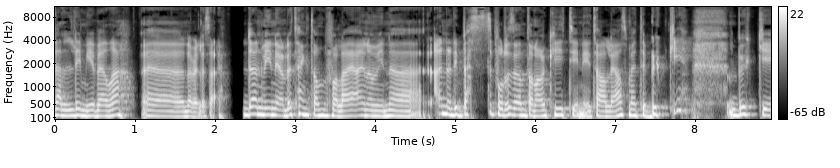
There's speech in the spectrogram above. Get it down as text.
veldig mye bedre. Eh, det vil jeg si. Den vinen jeg hadde tenkt å anbefale, er en av, mine, en av de beste produsentene av hvitvin i Italia, som heter Bucchi. Bucchi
